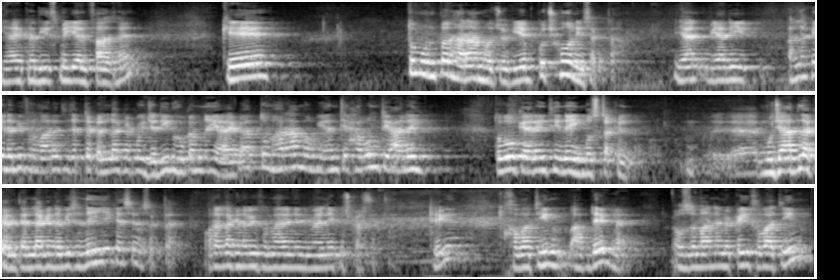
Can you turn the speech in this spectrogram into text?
یہاں ایک حدیث میں یہ الفاظ ہیں کہ تم ان پر حرام ہو چکی، اب کچھ ہو نہیں سکتا۔ یعنی, یعنی اللہ کے نبی فرما رہے تھے، جب تک اللہ کا کوئی جدید حکم نہیں آئے گا تم حرام ہو گئی انتی حرمتی علی۔ تو وہ کہہ رہی تھی، نہیں، مستقل، مجادلہ کری تھی اللہ کے نبی سے، نہیں، یہ کیسے ہو سکتا ہے؟ اور اللہ کے نبی فرما رہے نہیں، میں نہیں کچھ کر سکتا۔ ٹھیک ہے؟ تو خواتین، آپ دیکھ لیں، اس زمانے میں کئی خواتین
